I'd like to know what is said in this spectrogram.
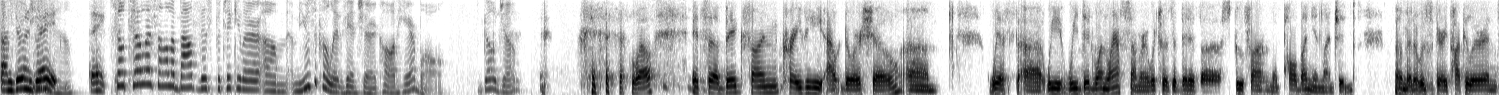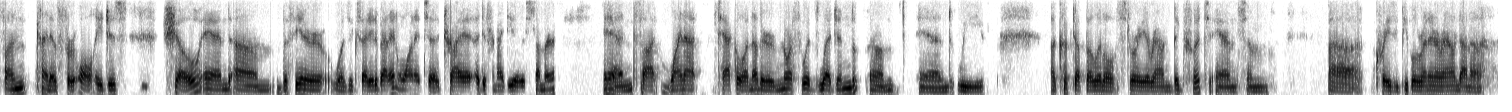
I'm doing Hey great. now. Thanks. So tell us all about this particular um, musical adventure called Hairball. Go, Joe. well, it's a big, fun, crazy outdoor show. Um, with uh, we we did one last summer, which was a bit of a spoof on the Paul Bunyan legend, um, and it was very popular and fun, kind of for all ages show. And um, the theater was excited about it and wanted to try a, a different idea this summer, and thought, why not tackle another Northwoods legend? Um, and we uh, cooked up a little story around Bigfoot and some uh, crazy people running around on a,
